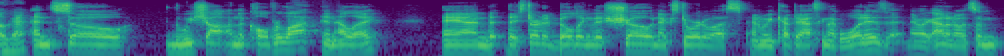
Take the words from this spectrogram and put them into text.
okay. and so we shot on the Culver lot in LA and they started building this show next door to us and we kept asking like what is it? And they're like I don't know, it's some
